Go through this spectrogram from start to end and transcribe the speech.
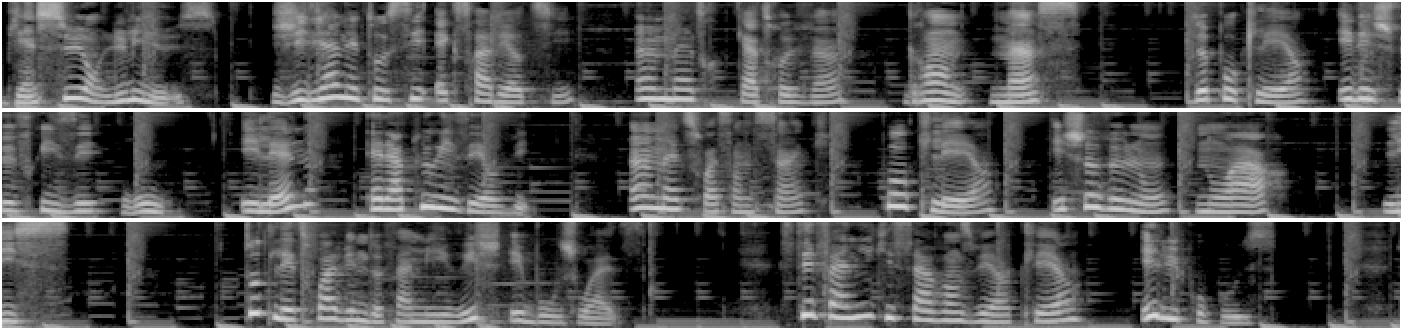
bien sûr lumineuses. Gilliane est aussi extravertie, 1m80, grande, mince, de peau claire et des cheveux frisés roux. Hélène est la plus réservée, 1m65, peau claire et cheveux longs, noirs, lisses. Toutes les trois viennent de familles riches et bourgeoises. Stéphanie qui s'avance vers Claire et lui propose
